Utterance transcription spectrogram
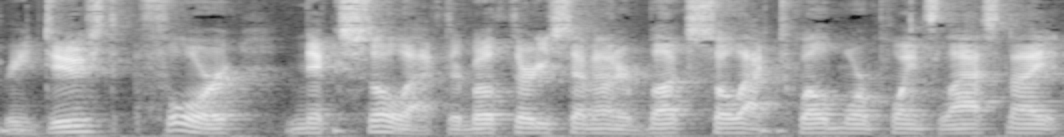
reduced for Nick Solak. They're both 3,700 bucks. Solak 12 more points last night.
